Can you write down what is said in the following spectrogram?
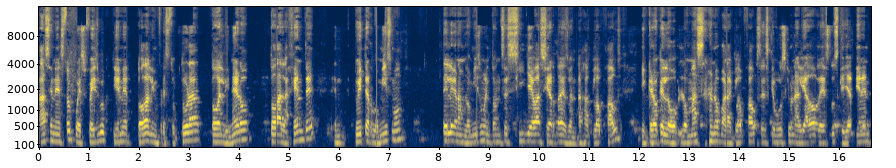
hacen esto, pues Facebook tiene toda la infraestructura, todo el dinero, toda la gente. En Twitter lo mismo. Telegram lo mismo, entonces sí lleva cierta desventaja Clubhouse y creo que lo, más sano para Clubhouse es que busque un aliado de estos que ya tienen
